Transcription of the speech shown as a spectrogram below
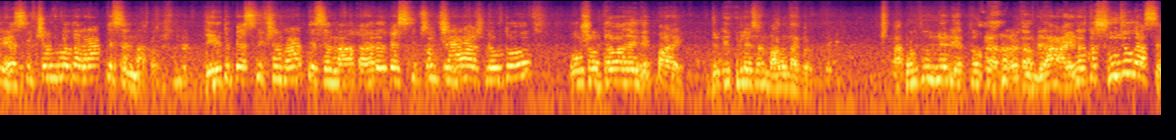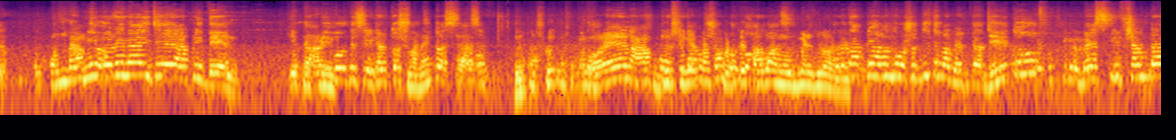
প্রেসক্রিপশনগুলো তো রাখতেছেন না। যেহেতু প্রেসক্রিপশন রাখতেছেন না তাহলে প্রেসক্রিপশন ছাড়া আসলেও তো ঔষধ দেওয়া যাইতে পারে যদি রিলেশন ভালো থাকে। প্রথমের এত না এটা তো সুযোগ আছে। আমি বলি নাই যে আপনি দেন কিন্তু আমি বলতেছি এটার তো সুযোগ আছে আছে। ধরেন আপনার সাথে আমার সম্পর্ক ভালো আছে। তাহলে আপনি আমাকে ওষুধ দিতে পারবেন যেহেতু প্রেসক্রিপশনটা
